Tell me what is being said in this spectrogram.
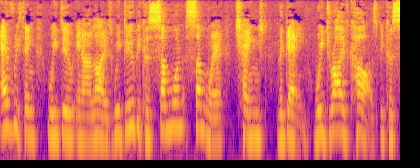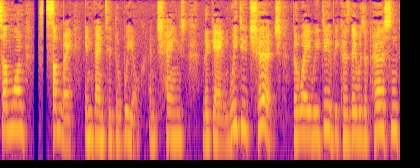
everything we do in our lives, we do because someone somewhere changed the game. We drive cars because someone somewhere invented the wheel and changed the game. We do church the way we do because there was a person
